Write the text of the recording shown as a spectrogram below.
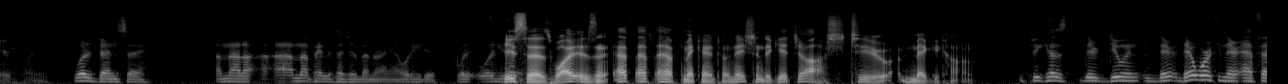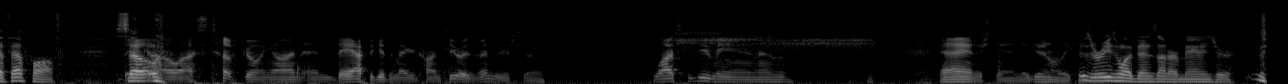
you're funny. what did Ben say? I'm not. Uh, I- I'm not paying attention to Ben right now. What did he do? What? What did he, He say? says, "Why isn't FFF making a donation to get Josh to MegaCon?" because they're doing. They're they're working their FFF off. They So got a lot of stuff going on, and they have to get to MegaCon too as vendors. So it's lots to do, man. And I understand they're doing all they can. there's a reason why Ben's not our manager.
